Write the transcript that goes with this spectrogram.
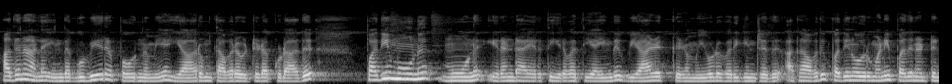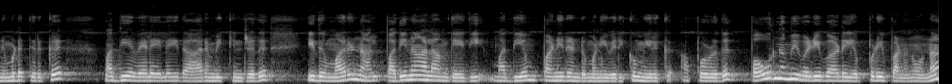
அதனால் இந்த குபேர பௌர்ணமியை யாரும் தவற விட்டுடக்கூடாது. பதிமூணு மூணு இரண்டாயிரத்தி இருபத்தி ஐந்து வியாழக்கிழமையோடு வருகின்றது. அதாவது பதினோரு மணி பதினெட்டு நிமிடத்திற்கு மதிய வேலையில் இது ஆரம்பிக்கின்றது. இது மறுநாள் பதினாலாம் தேதி மதியம் பன்னிரெண்டு மணி வரைக்கும் இருக்குது அப்பொழுது பௌர்ணமி வழிபாடு எப்படி பண்ணணும்னா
